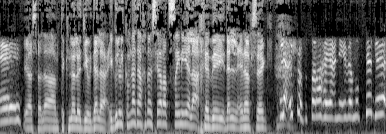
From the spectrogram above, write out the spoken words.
إيه. يا سلام تكنولوجي ودلع. يقولوا لكم لا تأخذون السيارات الصينية لا خذي دلعي نفسك. لا شوف الصراحه يعني إذا مبتدئ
